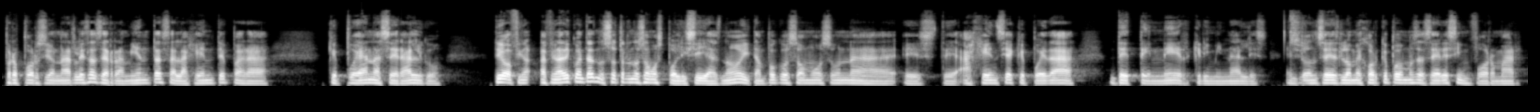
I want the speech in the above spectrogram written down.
proporcionarle esas herramientas a la gente para que puedan hacer algo. Digo, a final, de cuentas nosotros no somos policías, ¿no? Y tampoco somos una este, agencia que pueda detener criminales. Sí. Entonces, lo mejor que podemos hacer es informar.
